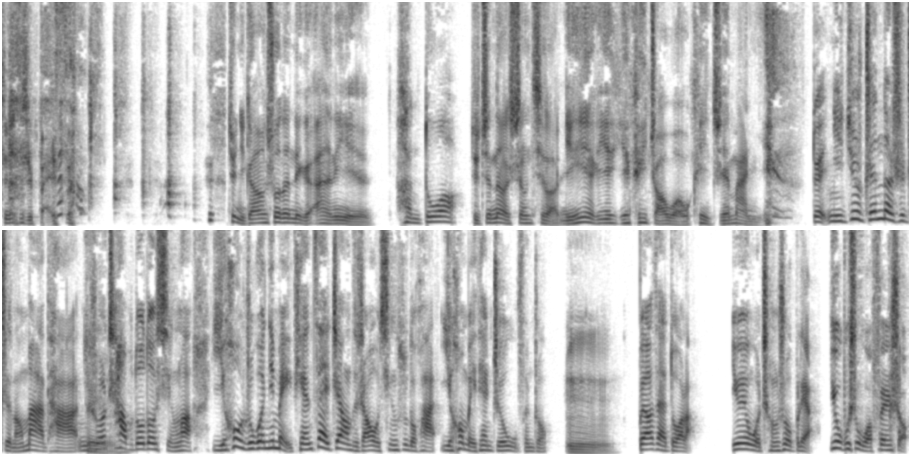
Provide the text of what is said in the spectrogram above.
真的是白色。就你刚刚说的那个案例，很多，就真的生气了，你也也也可以找我，我可以直接骂你。对，你就真的是只能骂他。你说差不多都行了。以后如果你每天再这样子找我倾诉的话，以后每天只有五分钟，嗯，不要再多了，因为我承受不了。又不是我分手，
